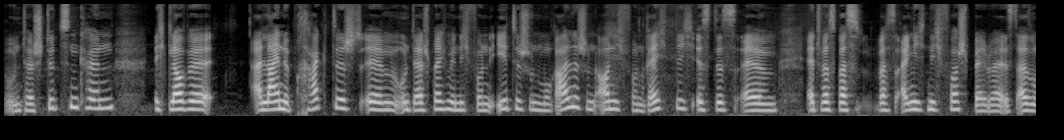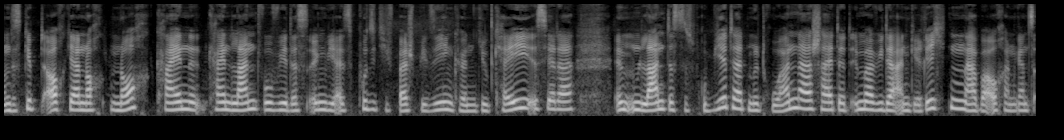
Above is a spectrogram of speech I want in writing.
unterstützen können. Ich glaube, alleine praktisch, ähm, und da sprechen wir nicht von ethisch und moralisch und auch nicht von rechtlich, ist es ähm, etwas, was, was eigentlich nicht vorstellbar ist. Also, und es gibt auch ja noch, noch keine, kein Land, wo wir das irgendwie als Positivbeispiel sehen können. UK ist ja da ein Land, das das probiert hat mit Ruanda, scheitert immer wieder an Gerichten, aber auch an ganz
